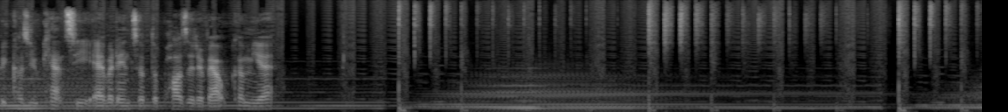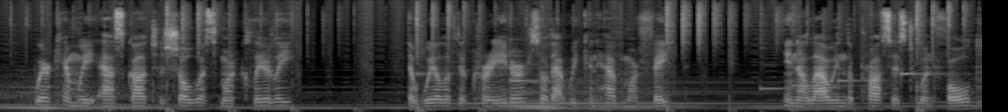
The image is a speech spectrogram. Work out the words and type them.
because you can't see evidence of the positive outcome yet? Where can we ask God to show us more clearly the will of the Creator so that we can have more faith? in allowing the process to unfold?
